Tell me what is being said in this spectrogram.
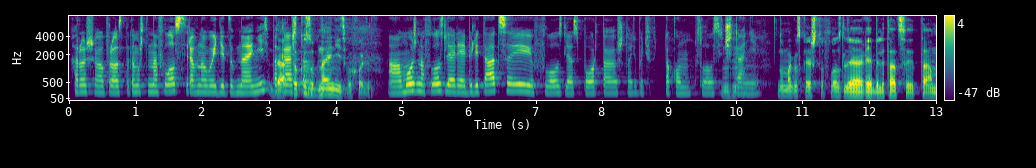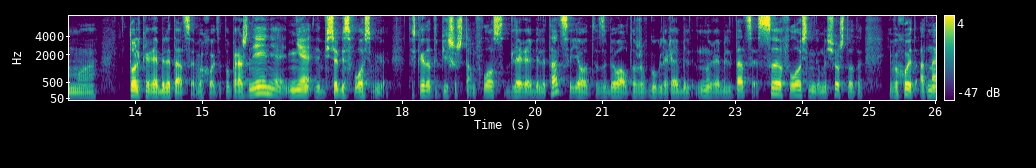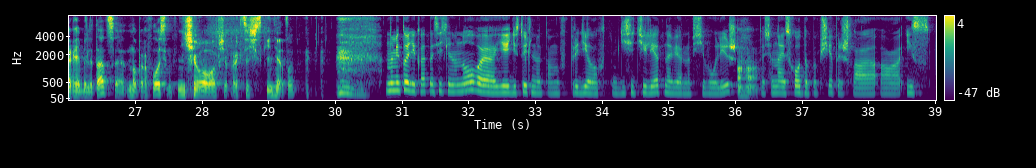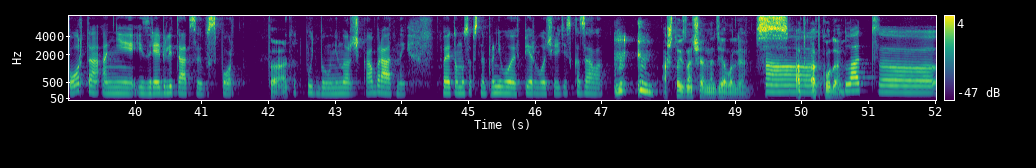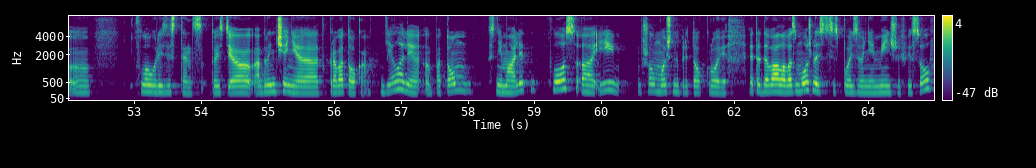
Хороший вопрос, потому что на флос все равно выйдет зубная нить. Пока да, что. только зубная нить выходит. А, можно флос для реабилитации, флос для спорта, что-нибудь в таком словосочетании. Угу. Ну, могу сказать, что флос для реабилитации там э, только реабилитация выходит. Упражнения, не, все без флоссинга. То есть, когда ты пишешь там флосс для реабилитации, я вот забивал тоже в гугле реабили, ну, реабилитация с флоссингом, еще что-то, и выходит одна реабилитация, но про флоссинг ничего вообще практически нету. Но методика относительно новая, ей действительно там в пределах 10 лет, наверное, всего лишь. Ага. То есть она исходно вообще пришла а, из спорта, а не из реабилитации в спорт. Так. Тут путь был немножечко обратный. Поэтому, собственно, про него я в первую очередь и сказала. А что изначально делали? С... От, а, откуда? Blood uh, flow resistance, то есть uh, ограничение от кровотока делали, а потом снимали флосс uh, и шел мощный приток крови. Это давало возможность с использованием меньших весов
